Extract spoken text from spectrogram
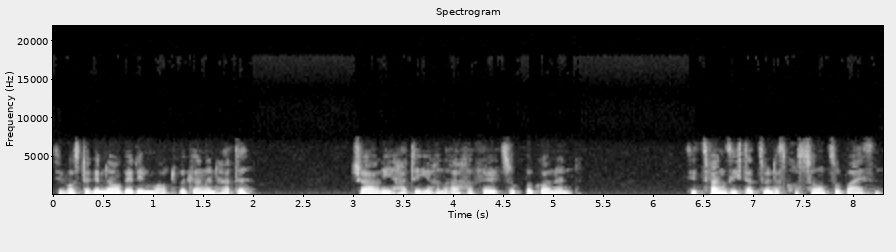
Sie wusste genau, wer den Mord begangen hatte. Charlie hatte ihren Rachefeldzug begonnen. Sie zwang sich dazu, in das Croissant zu beißen.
